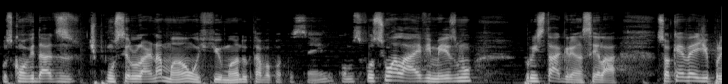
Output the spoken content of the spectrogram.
os convidados, tipo, com o celular na mão e filmando o que estava acontecendo, como se fosse uma live mesmo pro Instagram, sei lá. Só que ao invés de ir pro,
